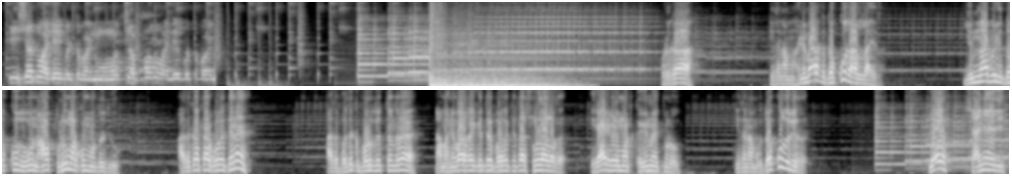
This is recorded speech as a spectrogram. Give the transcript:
ಟಿ ಶರ್ಟು ಅಲ್ಲೇ ಬಿಟ್ಟು ಬಾನು ಚಪ್ಪಲು ಅಲ್ಲೇ ಬಿಟ್ಟು ಬಾನು ಹುಡುಗ, ಇದು ನಮ್ಮ ಹಣಿಬಾರಕ್ಕೆ ದಕ್ಕುದ ಅಲ್ಲ ಇದು. ಇನ್ನೊಬ್ರಿಗೆ ದಕ್ಕುದು ನಾವು ತುಳು ಮಾಡ್ಕೊಂಡ್ ಬಂದಿದ್ದೀವಿ ಅದಕ್ಕೆ ತಾರ ಅದು ಬದುಕು ಬರೋದಿತ್ತಂದ್ರೆ ನಮ್ಮ ಹಣಿಬಾರ್ದಾಗಿದ್ರೆ ಬರ್ತೈತಿ ಸುಳ್ಳಲ್ಲದ ಹಿರಿಯಾರು ಹೇಳಿ ಮಾತು ಕರಿನ ಆಯ್ತು ನೋಡು. ಇದು ನಮ್ಗೆ ದಕ್ಕುದಿಲ್ಲ ಇದು. ಹೇಳು ಶಾನೆ ಐದಿ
